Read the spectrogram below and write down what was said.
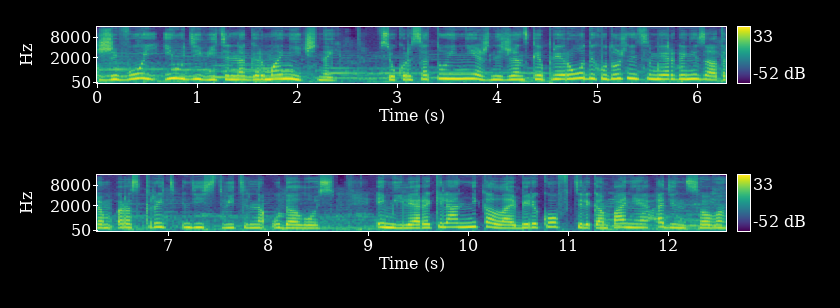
живой и удивительно гармоничной. Всю красоту и нежность женской природы художницам и организаторам раскрыть действительно удалось. Эмилия Ракелян, Николай Бирюков, телекомпания «Одинцова».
